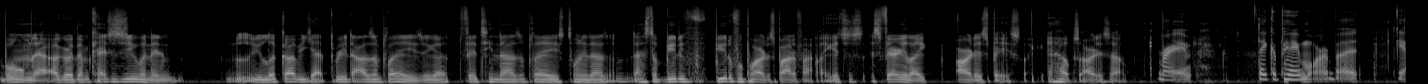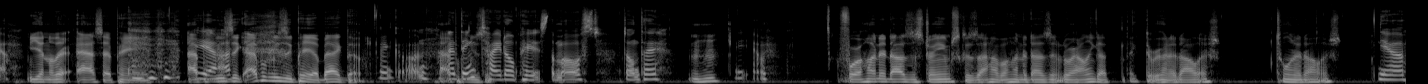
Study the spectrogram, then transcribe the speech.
boom, that algorithm catches you, and then you look up, you got three thousand plays, you got fifteen thousand plays, twenty thousand. That's the beautiful beautiful part of Spotify. Like it's just it's very like artist based. Like it helps artists out. Right. They could pay more, but yeah. Yeah, no, they're ass at paying. Apple Yeah. Music, Apple Music pay it back though. My God. I Apple think Music. Tidal pays the most, don't they? Mm-hmm. Yeah. For a hundred thousand streams, because I have a hundred thousand, where I only got like three hundred dollars, two hundred dollars. Yeah.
